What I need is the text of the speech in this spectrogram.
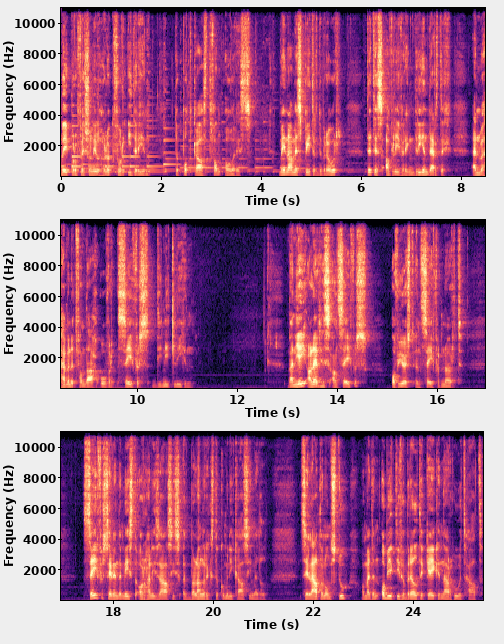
bij Professioneel Geluk voor Iedereen, de podcast van ORS. Mijn naam is Peter de Brouwer, dit is aflevering 33 en we hebben het vandaag over cijfers die niet liegen. Ben jij allergisch aan cijfers of juist een cijfernerd? Cijfers zijn in de meeste organisaties het belangrijkste communicatiemiddel. Zij laten ons toe om met een objectieve bril te kijken naar hoe het gaat.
